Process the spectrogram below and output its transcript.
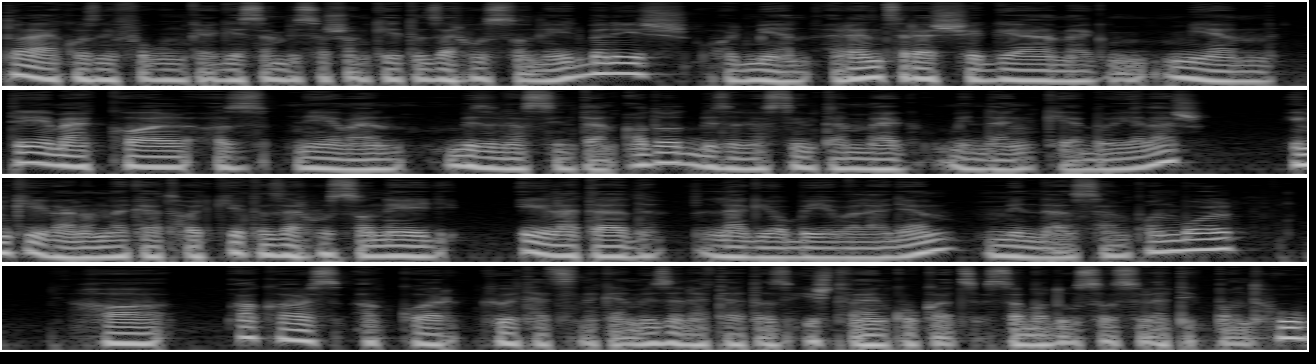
Találkozni fogunk egészen biztosan 2024-ben is, hogy milyen rendszerességgel, meg milyen témákkal, az nyilván bizonyos szinten adott, bizonyos szinten meg minden kérdőjeles. Én kívánom neked, hogy 2024 életed legjobb éve legyen minden szempontból. Ha akarsz, akkor küldhetsz nekem üzenetet az istvánkokat szabadúszószületik.hu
